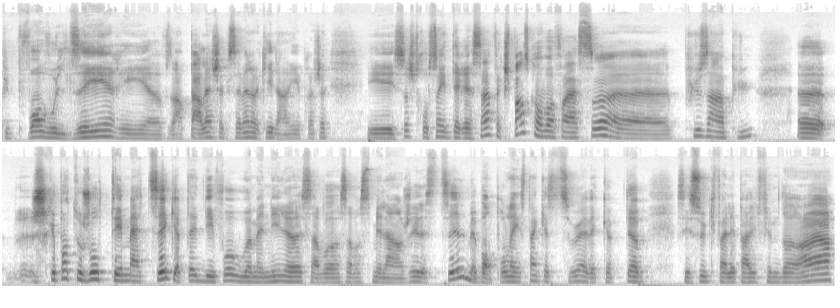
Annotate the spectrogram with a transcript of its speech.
puis pouvoir vous le dire et vous en parler chaque semaine, ok, dans les prochains. Et ça, je trouve ça intéressant. Fait que je pense qu'on va faire ça plus en plus. Euh, je ne serai pas toujours thématique. Il y a peut-être des fois où à ça va se mélanger le style. Mais bon, pour l'instant, qu'est-ce que tu veux avec octobre? C'est sûr qu'il fallait parler de films d'horreur.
